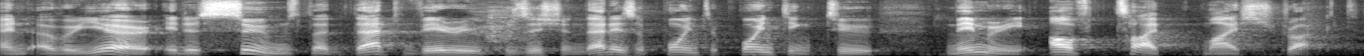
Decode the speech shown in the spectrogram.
And over here, it assumes that that very position, that is a pointer pointing to memory of type my struct.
